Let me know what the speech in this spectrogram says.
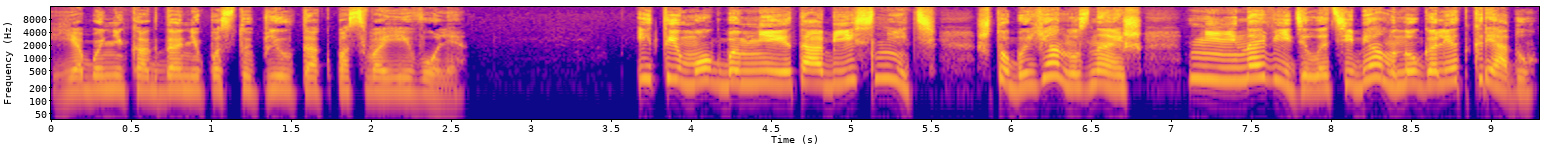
«Я бы никогда не поступил так по своей воле», и ты мог бы мне это объяснить, чтобы я, ну знаешь, не ненавидела тебя много лет кряду.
